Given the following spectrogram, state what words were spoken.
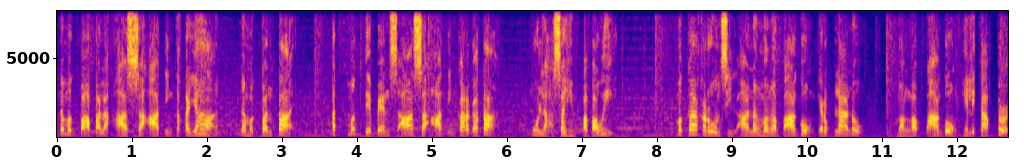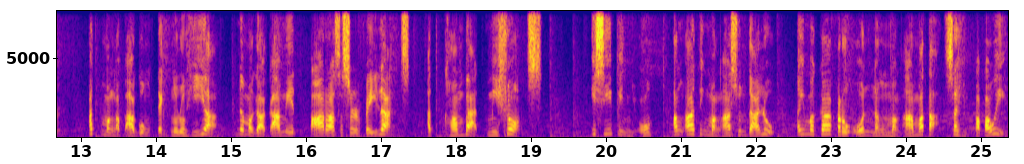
na magpapalakas sa ating kakayahan na magbantay at magdepensa sa ating karagatan mula sa himpapawid. Magkakaroon sila ng mga bagong eroplano, mga bagong helicopter at mga bagong teknolohiya na magagamit para sa surveillance at combat missions. Isipin nyo, ang ating mga sundalo ay magkakaroon ng mga mata sa himpapawid.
